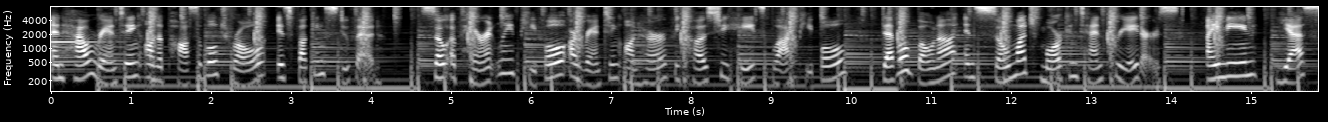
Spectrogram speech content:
and how ranting on a possible troll is fucking stupid. So, apparently, people are ranting on her because she hates black people, Devil Bona, and so much more content creators. I mean, yes,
